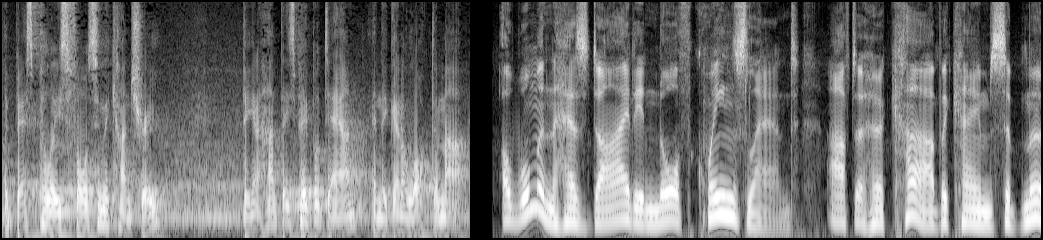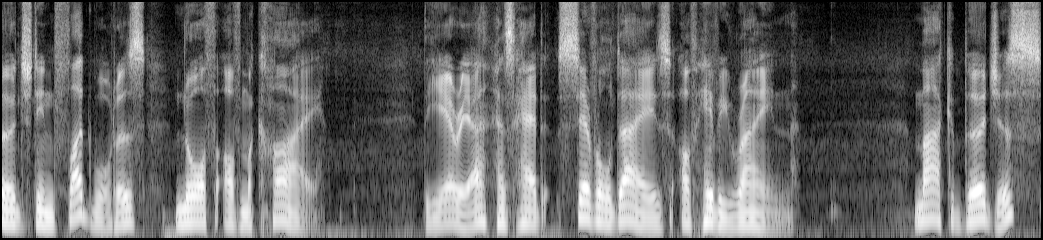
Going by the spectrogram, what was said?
the best police force in the country. They're going to hunt these people down and they're going to lock them up. A woman has died in North Queensland after her car became submerged in floodwaters north of Mackay. The area has had several days of heavy rain. Mark Burgess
